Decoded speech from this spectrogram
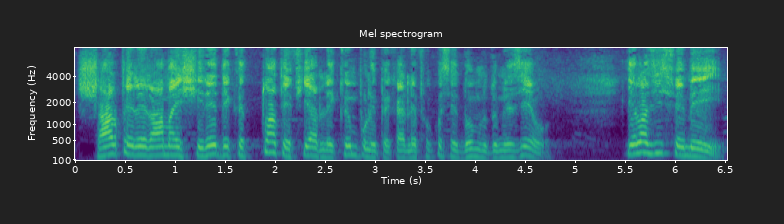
Șarpele era mai șire decât toate fiarele câmpului pe care le făcuse Domnul Dumnezeu. El a zis femeii,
